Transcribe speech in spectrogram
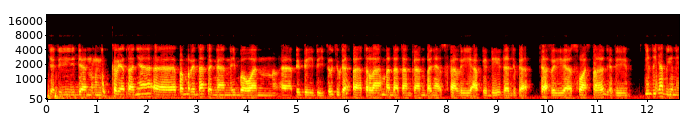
Jadi dan kelihatannya eh, pemerintah dengan imbauan eh, PBID itu juga eh, telah mendatangkan banyak sekali APD dan juga dari eh, swasta. Jadi intinya begini,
